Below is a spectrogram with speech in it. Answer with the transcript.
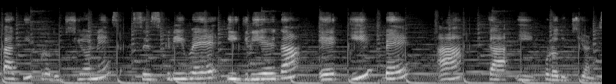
Patty Producciones. Se escribe Y-E-I-P AKI Producciones,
